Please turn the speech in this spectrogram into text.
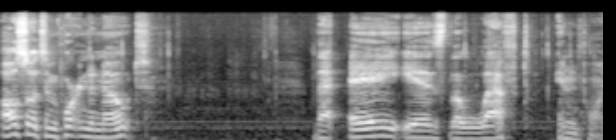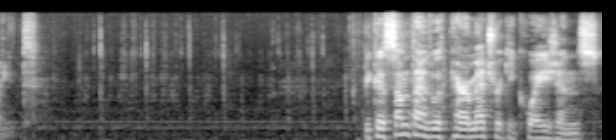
Also, it's important to note that a is the left endpoint. Because sometimes with parametric equations,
